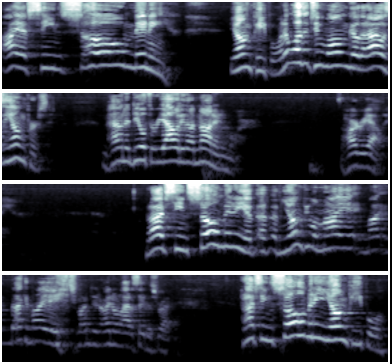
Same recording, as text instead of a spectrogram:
I have seen so many young people. And it wasn't too long ago that I was a young person. I'm having to deal with the reality that I'm not anymore. It's a hard reality. But I've seen so many of, of, of young people my, my, back in my age, my, I don't know how to say this right. But I've seen so many young people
